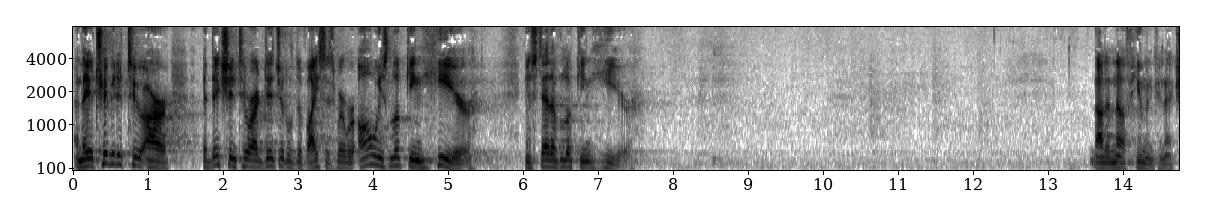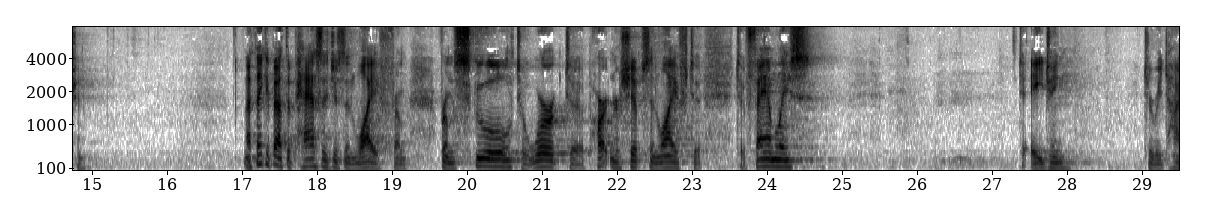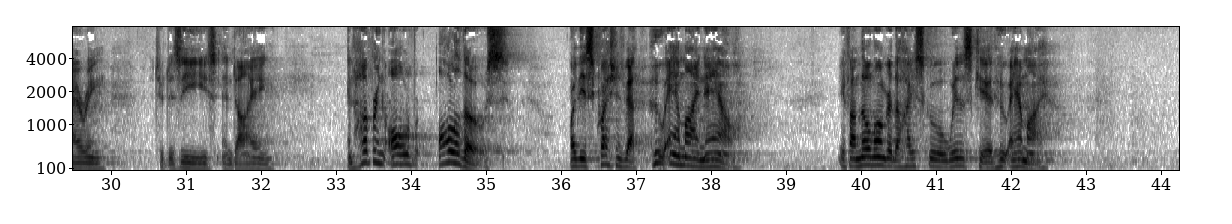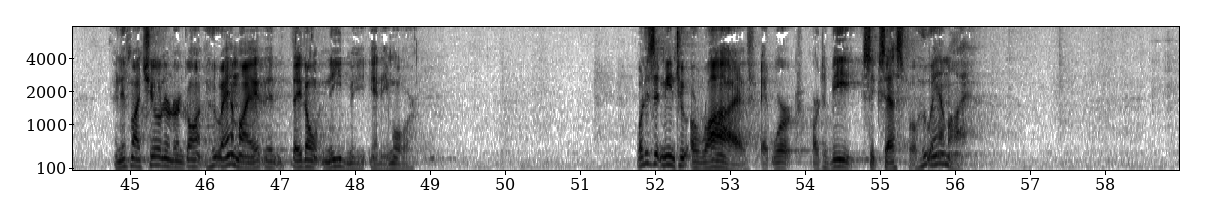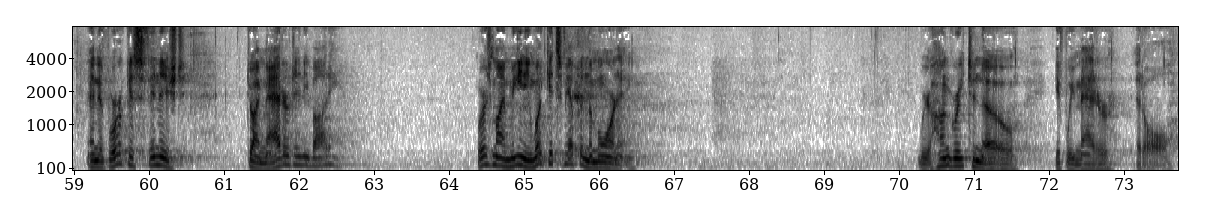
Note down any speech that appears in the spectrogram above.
And they attribute it to our addiction to our digital devices, where we're always looking here instead of looking here. Not enough human connection. And I think about the passages in life from, from school to work to partnerships in life to, to families to aging to retiring to disease and dying. And hovering all over all of those are these questions about who am I now? If I'm no longer the high school whiz kid, who am I? And if my children are gone, who am I? They don't need me anymore. What does it mean to arrive at work or to be successful? Who am I? And if work is finished, do I matter to anybody? Where's my meaning? What gets me up in the morning? We're hungry to know if we matter at all.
